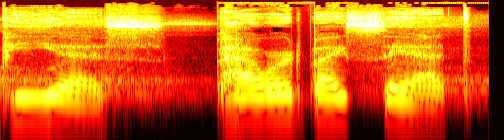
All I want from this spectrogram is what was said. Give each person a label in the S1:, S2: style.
S1: PS, powered by SAT.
